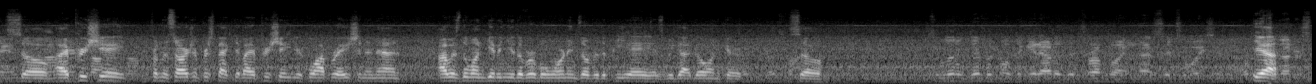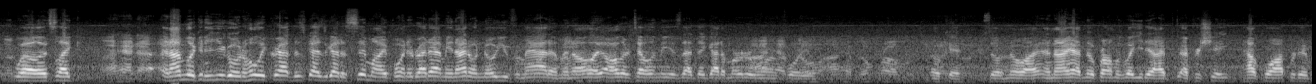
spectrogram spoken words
I. So I appreciate, from the sergeant perspective, I appreciate your cooperation and I was the one giving you the verbal warnings over the PA as we got going here. it. That's fine. So, a little difficult to get out of the truck like in that situation. Yeah. you guys understood well, it's like, I had a, and I'm looking at you going, holy crap, this guy's got a semi pointed right at me and I don't know you from Adam. And all, all they're telling me is that they got a murder I warrant for no, you. I have no problem with you Okay, so no, I, and I have no problem with what you did. I, I appreciate how cooperative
